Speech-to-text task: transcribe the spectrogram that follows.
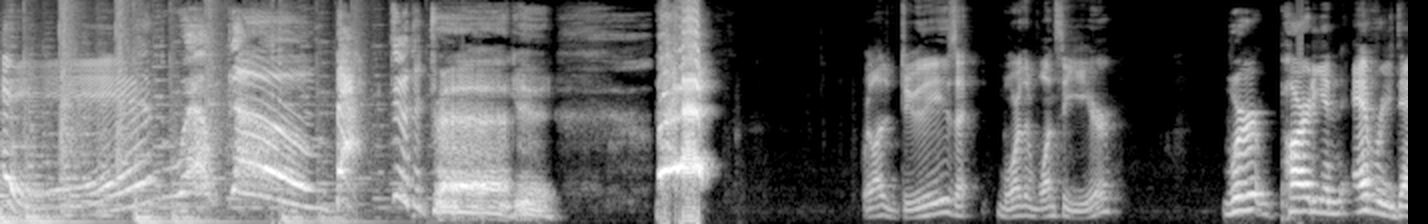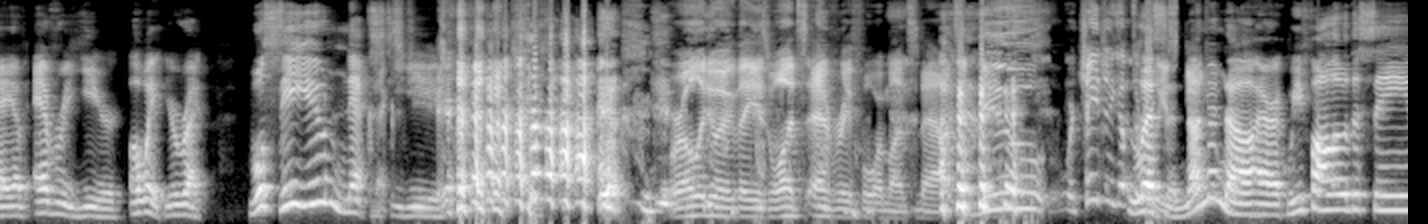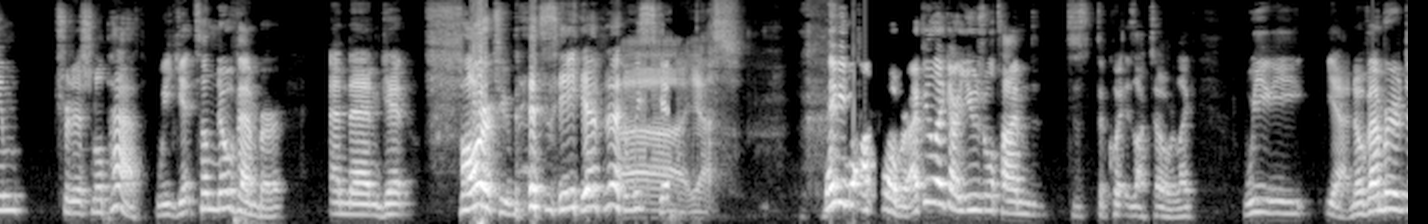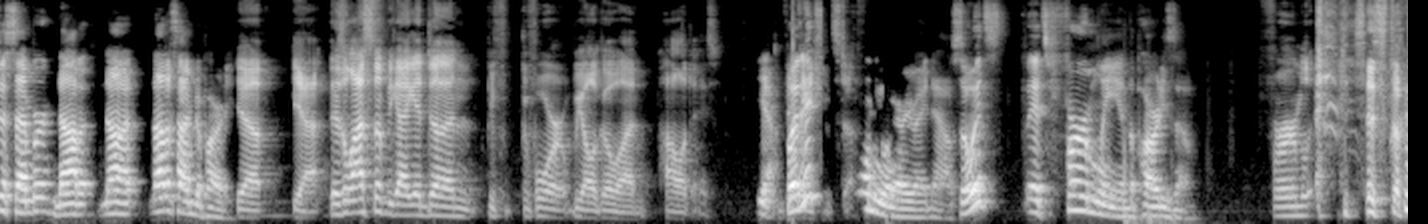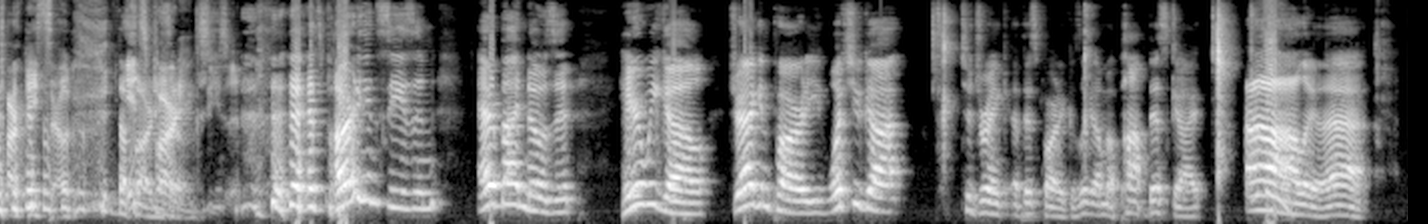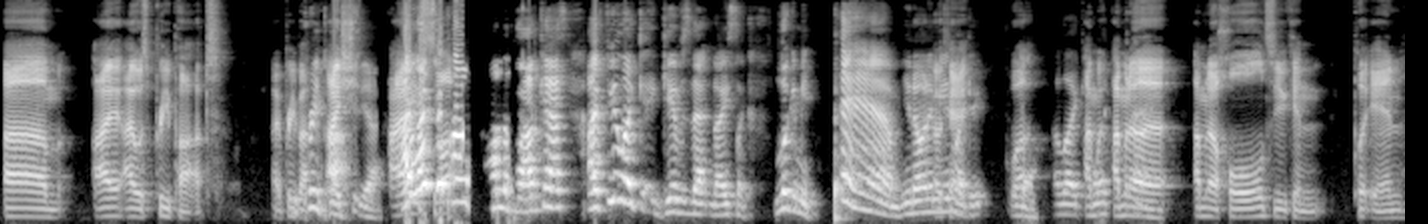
And welcome back to the Dragon. We're allowed to do these at more than once a year. We're partying every day of every year. Oh wait, you're right. We'll see you next, Next year. year. We're only doing these once every four months now. New. We're changing up the Listen, no, no, no, Eric. We follow the same traditional path. We get till November and then get far too busy, and then we skip Ah, yes. maybe October. I feel like our usual time to, to quit is October. Like we, yeah, November, December, not a, not not a time to party. Yeah. Yeah. There's a lot of stuff we gotta get done bef- before we all go on holidays. Yeah, but it's stuff. January right now, so it's it's firmly in the party zone. Firmly, this is the party zone. The it's party partying zone. season. it's partying season. Everybody knows it. Here we go. Dragon party. What you got to drink at this party? Because look, I'm gonna pop this guy. Ah, look at that. Um, I I was pre popped. I pre. Pre I should. Yeah. I, I, like saw- to pop on the podcast. I feel like it gives that nice, like, look at me, bam. You know what I mean? Okay. Like, Well, I like. I'm I like I'm gonna I'm gonna hold so you can put in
